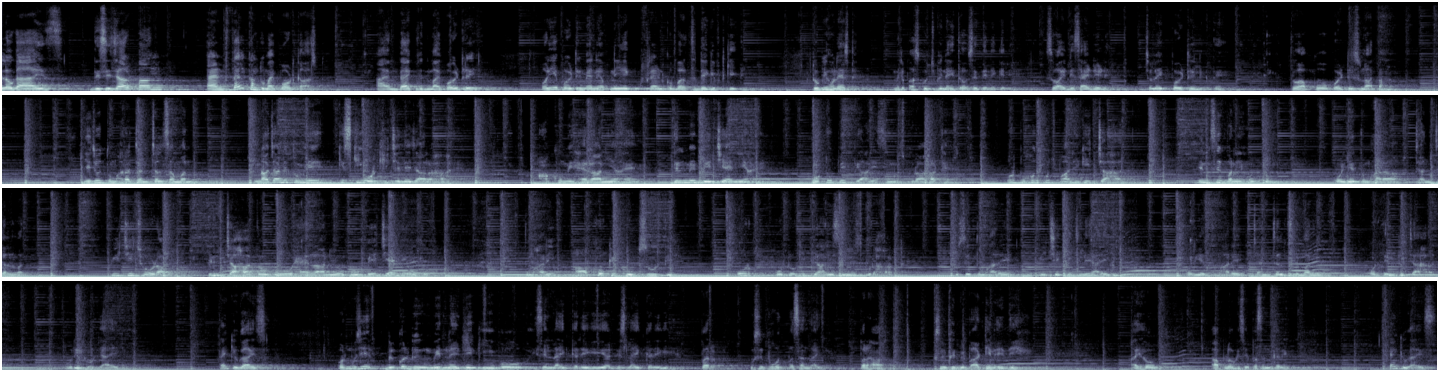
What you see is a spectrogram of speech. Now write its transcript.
Hello, guys. This is Arpan, and welcome to my podcast. I am back with my poetry. और ये poetry मैंने अपनी एक friend को बर्थडे गिफ्ट की थी टू बी होनेस्ट मेरे पास कुछ भी नहीं था उसे देने के लिए सो आई डिसाइडेड चलो एक पोइट्री लिखते हैं तो आपको पोइट्री सुनाता हूँ ये जो तुम्हारा चंचल सा मन ना जाने तुम्हें किसकी ओर खींचे ले जा रहा है आँखों में हैरानियाँ हैं दिल में बेचैनियाँ हैं होठों पे प्यारी सी मुस्कुराहट है और बहुत कुछ पाने की चाहत है। इनसे बने हो तुम और ये तुम्हारा चंचल मन पीछे छोड़ आओ। इन चाहतों को, हैरानियों को, बेचैनियों को। तुम्हारी आँखों की खूबसूरती और फ़ोटो की प्यारी सी मुस्कुराहट उसे तुम्हारे पीछे खींच ले आएगी और ये तुम्हारे चंचल से मन और दिल की चाहत पूरी हो जाएगी। थैंक यू गाइस और मुझे बिल्कुल भी उम्मीद नहीं थी कि वो इसे लाइक करेगी या डिसलाइक करेगी, पर उसे बहुत पसंद आई। पर हाँ उसने फिर भी पार्टी नहीं दी आई होप आप लोग इसे पसंद करें। Thank you guys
